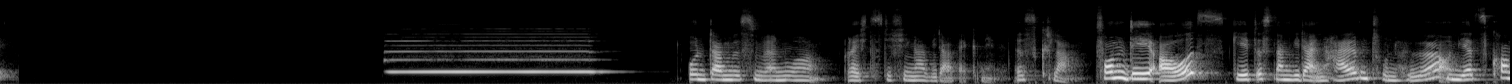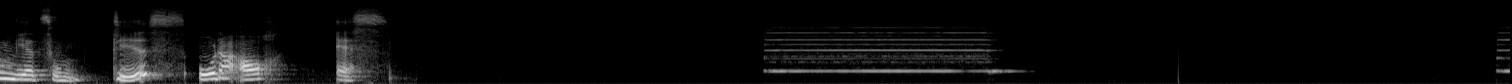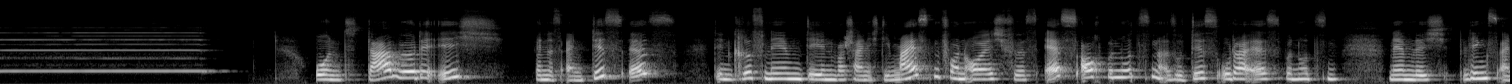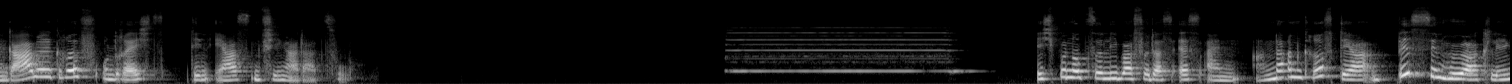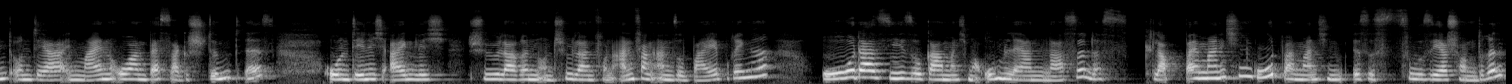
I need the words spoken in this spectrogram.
Und da müssen wir nur rechts die Finger wieder wegnehmen, ist klar. Vom D aus geht es dann wieder einen halben Ton höher und jetzt kommen wir zum Dis oder auch S. Und da würde ich, wenn es ein Dis ist, den Griff nehmen, den wahrscheinlich die meisten von euch fürs S auch benutzen, also Dis oder S benutzen, nämlich links ein Gabelgriff und rechts den ersten Finger dazu. Ich benutze lieber für das S einen anderen Griff, der ein bisschen höher klingt und der in meinen Ohren besser gestimmt ist und den ich eigentlich Schülerinnen und Schülern von Anfang an so beibringe oder sie sogar manchmal umlernen lasse. Das klappt bei manchen gut, bei manchen ist es zu sehr schon drin,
